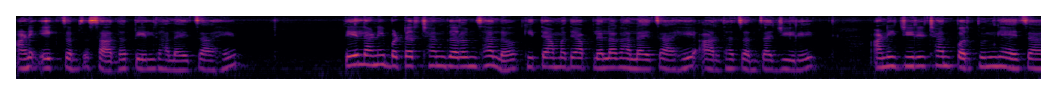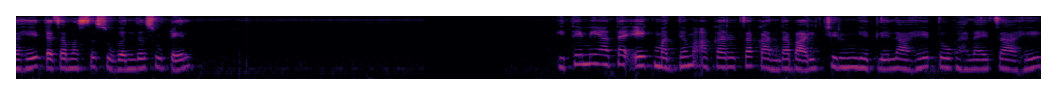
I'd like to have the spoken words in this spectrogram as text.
आणि एक चमचा साधं तेल घालायचं आहे. तेल आणि बटर छान गरम झालं की त्यामध्ये आपल्याला घालायचं आहे अर्धा चमचा जिरे आणि जिरे छान परतून घ्यायचं आहे त्याचा मस्त सुगंध सुटेल. इथे मी आता एक मध्यम आकाराचा कांदा बारीक चिरून घेतलेला आहे तो घालायचा आहे.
